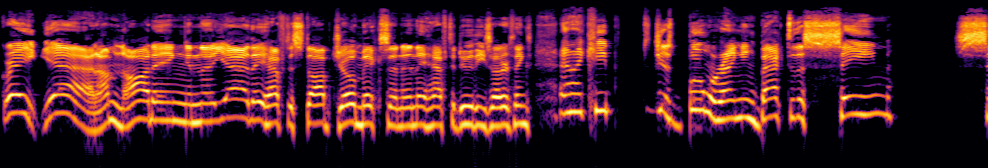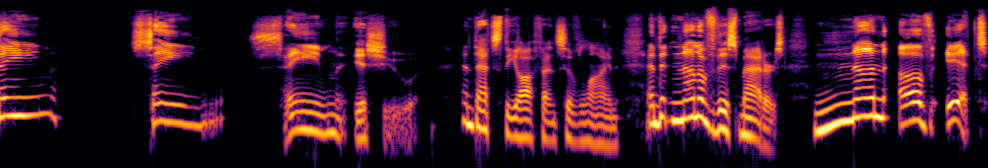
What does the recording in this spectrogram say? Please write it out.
Great, yeah, and I'm nodding, and uh, yeah, they have to stop Joe Mixon, and they have to do these other things, and I keep just boomeranging back to the same, same, same, same issue and that's the offensive line. And that none of this matters. None of it.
